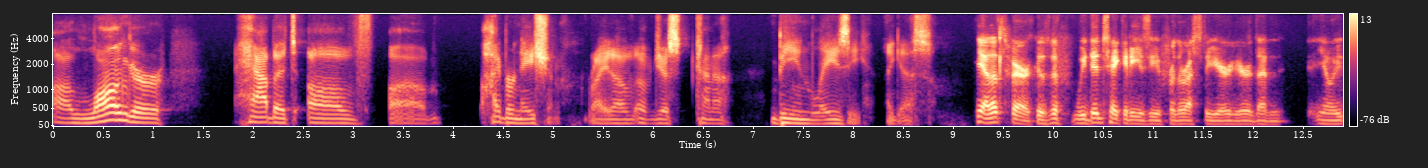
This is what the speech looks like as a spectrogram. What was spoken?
a longer habit of um, hibernation, right? Of, of just kind of being lazy, I guess. Yeah, that's fair. Because if we did take it easy for the rest of the year here, then you know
